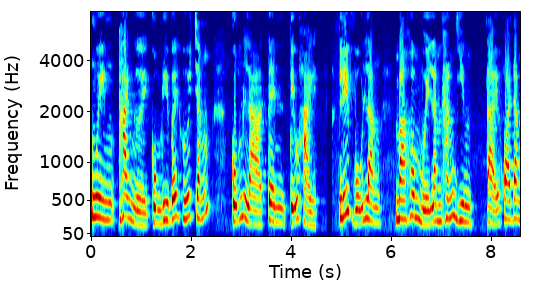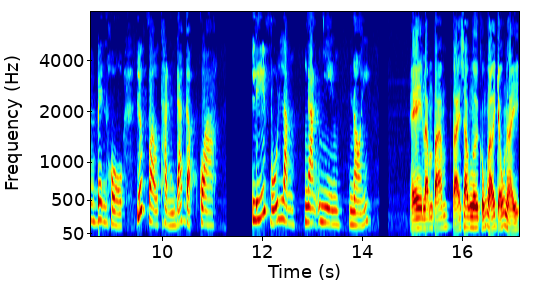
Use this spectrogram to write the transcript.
Nguyên hai người cùng đi với hứa trắng, cũng là tên Tiểu Hài, Lý Vũ Lăng, mà hôm 15 tháng Giêng, tại Hoa Đăng bên hồ, lúc vào thành đã gặp qua. Lý Vũ Lăng ngạc nhiên, nói. Ê, Lâm Tam, tại sao ngươi cũng ở chỗ này?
